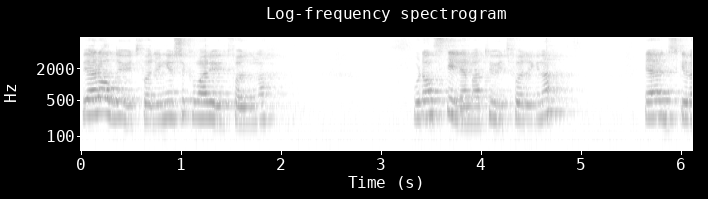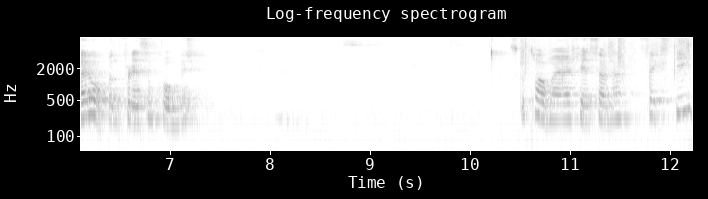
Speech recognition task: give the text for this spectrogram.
Vi har alle utfordringer som kan være utfordrende. Hvordan stiller jeg meg til utfordringene? Jeg ønsker å være åpen for det som kommer. Jeg skal ta med Feserne 6.10.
